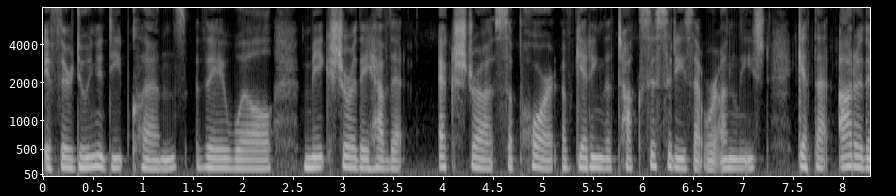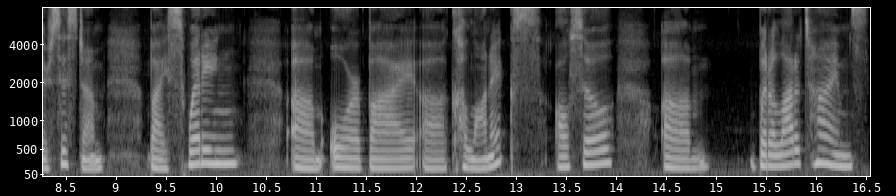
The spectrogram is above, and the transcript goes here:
if they're doing a deep cleanse, they will make sure they have that extra support of getting the toxicities that were unleashed, get that out of their system by sweating um, or by uh, colonics, also. Um, but a lot of times,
